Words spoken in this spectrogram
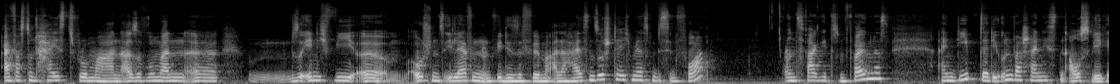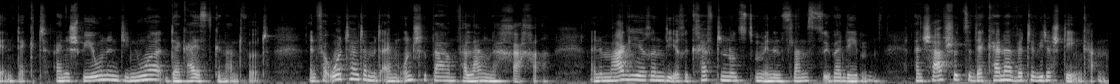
einfach so ein Heist-Roman, also wo man äh, so ähnlich wie äh, Oceans 11 und wie diese Filme alle heißen, so stelle ich mir das ein bisschen vor. Und zwar geht es um Folgendes. Ein Dieb, der die unwahrscheinlichsten Auswege entdeckt. Eine Spionin, die nur der Geist genannt wird. Ein Verurteilter mit einem unschulbaren Verlangen nach Rache. Eine Magierin, die ihre Kräfte nutzt, um in den Slums zu überleben. Ein Scharfschütze, der keiner Wette widerstehen kann.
